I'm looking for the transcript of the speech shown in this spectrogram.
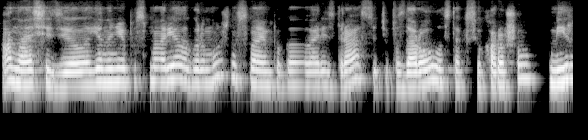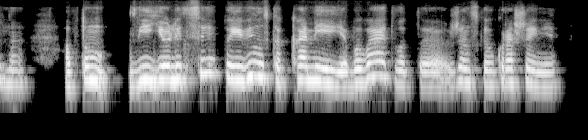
Она сидела, я на нее посмотрела, говорю, можно с вами поговорить? Здравствуйте, поздоровалась, так все хорошо, мирно. А потом в ее лице появилась как камея. Бывает вот э, женское украшение –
